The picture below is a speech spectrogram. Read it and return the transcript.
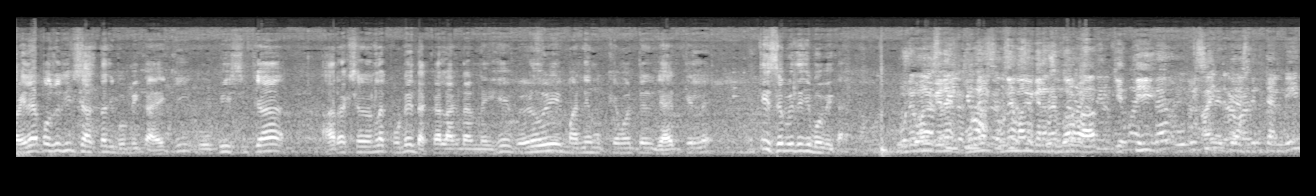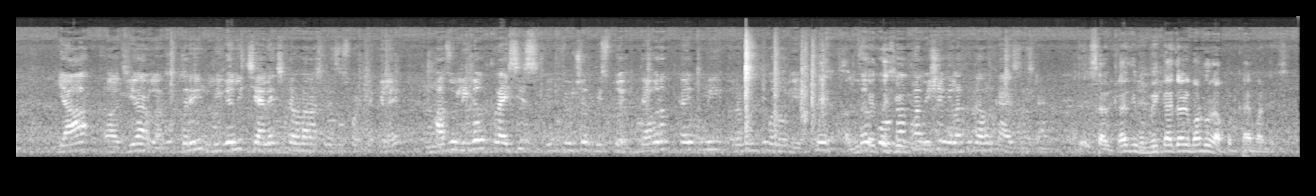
पहिल्यापासून ही शासनाची भूमिका आहे की ओबीसीच्या आरक्षणाला कुठेही धक्का लागणार नाही. हे वेळोवेळी मान्य मुख्यमंत्र्यांनी जाहीर केलं ती समितीची भूमिका आहे. या जी आरला कुठतरी लिगली चॅलेंज करणार असल्याचं स्पष्ट केलंय. हा जो लिगल क्रायसिस इन फ्युचर दिसतोय त्यावर काही तुम्ही रणनीती बनवली आहे. हा विषय गेला तर त्यावर काय असेल सरकारची भूमिका आहे त्यावेळी मांडून आपण काय मांडायचं?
